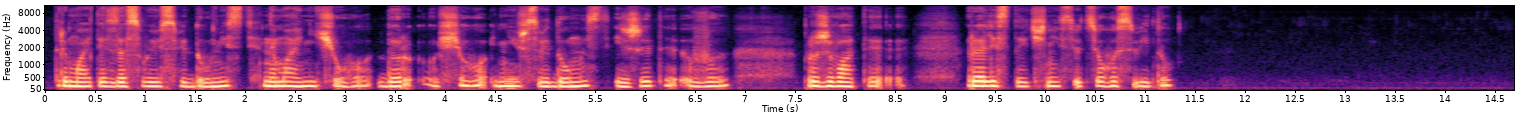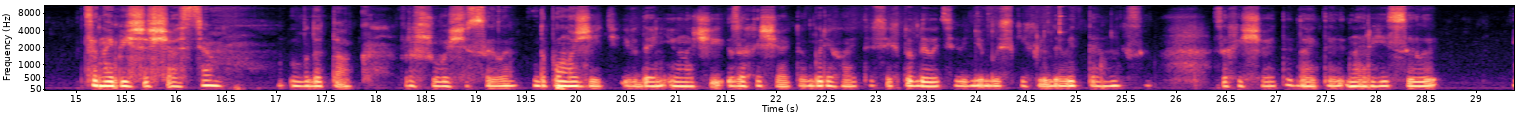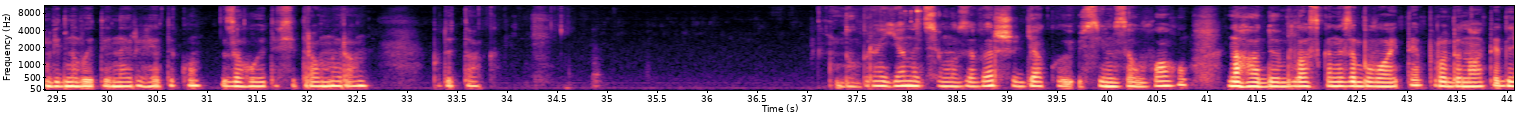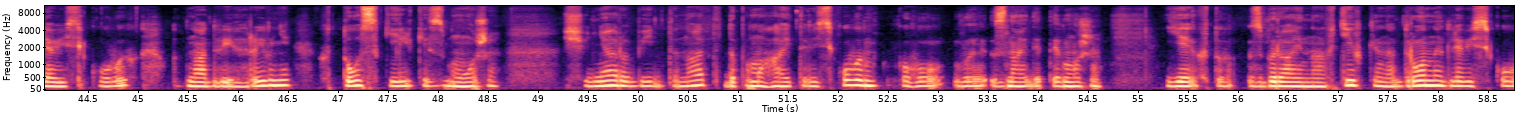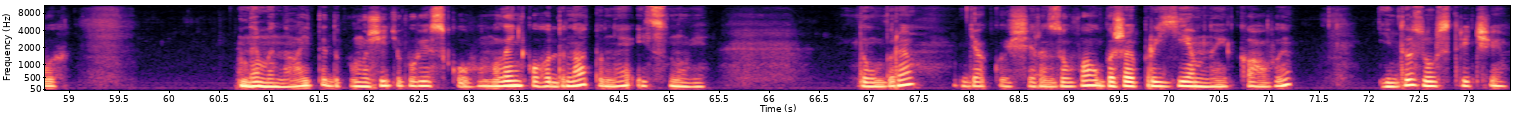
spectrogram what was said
Тримайтесь за свою свідомість. Немає нічого дорожчого, ніж свідомість, і жити в проживати реалістичність у цього світу. Це найбільше щастя. Буде так. Прошу ваші сили. Допоможіть і вдень, і вночі. Захищайте, оберігайте всіх, хто дивиться відео близьких людей від темних сил. Захищайте, дайте енергії, сили відновити енергетику, загоїти всі травми ран. Буде так. Добре, я на цьому завершу. Дякую всім за увагу. Нагадую, будь ласка, не забувайте про донати для військових 1-2 гривні, хто скільки зможе. Щодня робіть донат, допомагайте військовим, кого ви знайдете. Може, є хто збирає на автівки, на дрони для військових. Не минайте, допоможіть обов'язково. Маленького донату не існує. Добре. Дякую ще раз за увагу. Бажаю приємної кави і до зустрічі!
